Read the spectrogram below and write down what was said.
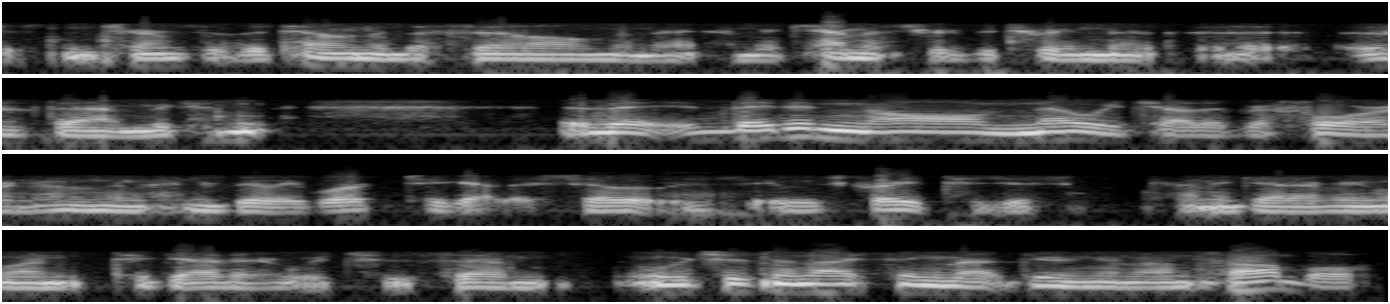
just in terms of the tone of the film and the, and the chemistry between the, uh, them because they they didn't all know each other before. And none of them had really worked together, so it was it was great to just kind of get everyone together, which is um, which is a nice thing about doing an ensemble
